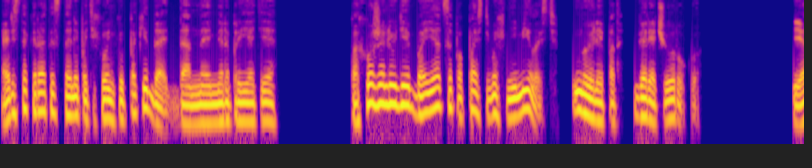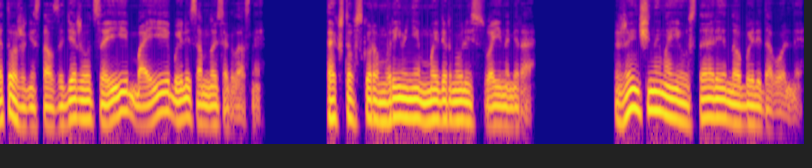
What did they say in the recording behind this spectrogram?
аристократы стали потихоньку покидать данное мероприятие. Похоже, люди боятся попасть в их немилость, ну или под горячую руку. Я тоже не стал задерживаться, и мои были со мной согласны. Так что в скором времени мы вернулись в свои номера. Женщины мои устали, но были довольны.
